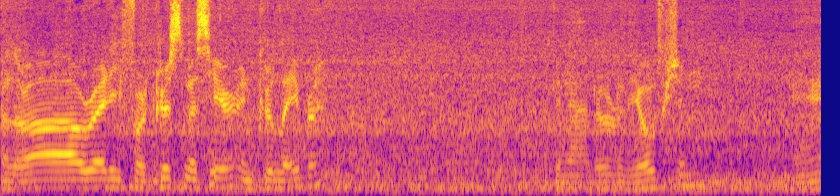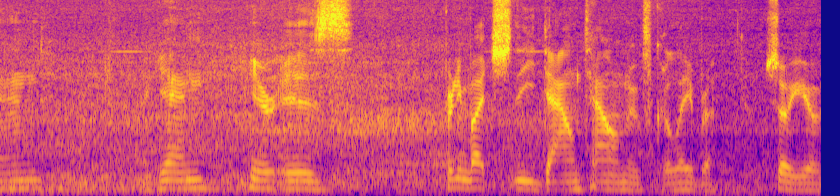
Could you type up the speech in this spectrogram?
Well, they're all ready for Christmas here in Culebra. Looking out over the ocean. And again, here is pretty much the downtown of Culebra. Show you a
